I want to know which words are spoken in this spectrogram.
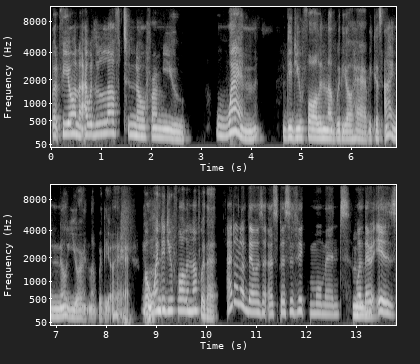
But Fiona, I would love to know from you when did you fall in love with your hair? Because I know you're in love with your hair. But when did you fall in love with it? I don't know if there was a specific moment. Mm. Well, there mm.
